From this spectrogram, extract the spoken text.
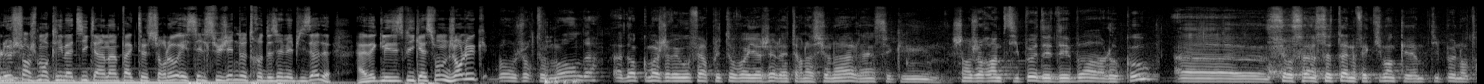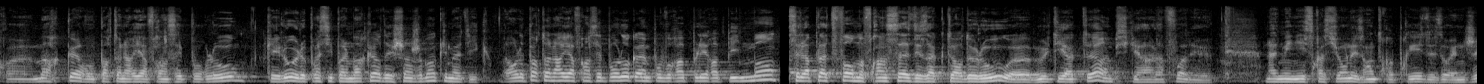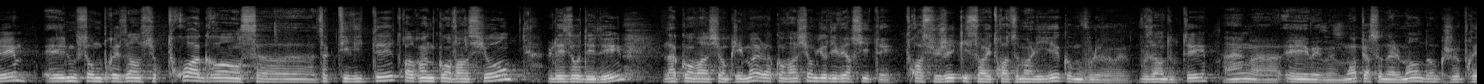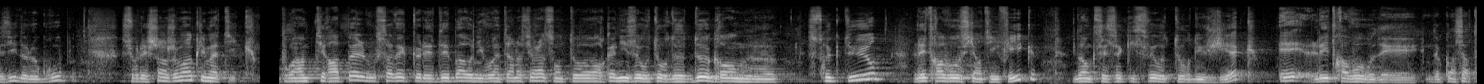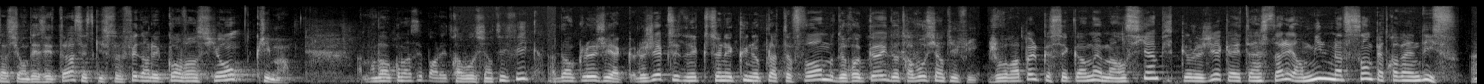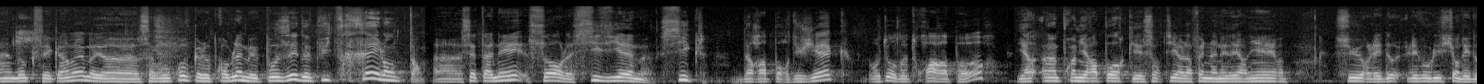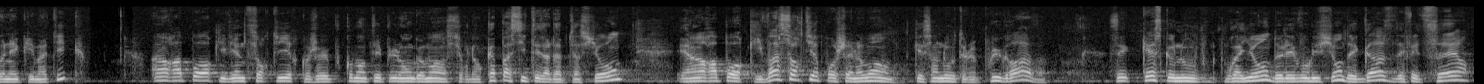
Le changement climatique a un impact sur l'eau et c'est le sujet de notre deuxième épisode avec les explications de Jean-Luc. Bonjour tout le monde. Ah, donc moi je vais vous faire plutôt voyager à l'international, hein, ce qui changera un petit peu des débats locaux euh, sur ce, thème effectivement qui est un petit peu notre marqueur au partenariat français pour l'eau, qui est l'eau est le principal marqueur des changements climatiques. Alors le partenariat français pour l'eau, quand même pour vous rappeler rapidement, c'est la plateforme française des acteurs de l'eau, euh, multi-acteurs, hein, puisqu'il y a à la fois des l'administration, les entreprises, les ONG. Et nous sommes présents sur trois grandes euh, activités, trois grandes conventions, les ODD, la Convention climat et la Convention biodiversité. Trois sujets qui sont étroitement liés, comme vous vous en doutez. Hein, euh, et moi, personnellement, donc, je préside le groupe sur les changements climatiques. Pour un petit rappel, vous savez que les débats au niveau international sont organisés autour de deux grandes euh, structures. Les travaux scientifiques, donc c'est ce qui se fait autour du GIEC, et les travaux de concertation des États, c'est ce qui se fait dans les conventions climat. On va commencer par les travaux scientifiques. Donc le GIEC. Le GIEC, ce n'est qu'une plateforme de recueil de travaux scientifiques. Je vous rappelle que c'est quand même ancien puisque le GIEC a été installé en 1990. Hein, donc c'est quand même, euh, ça vous prouve que le problème est posé depuis très longtemps. Euh, cette année sort le sixième cycle de rapport du GIEC autour de trois rapports. Il y a un premier rapport qui est sorti à la fin de l'année dernière sur l'évolution des données climatiques, un rapport qui vient de sortir, que je vais commenter plus longuement, sur nos capacités d'adaptation, et un rapport qui va sortir prochainement, qui est sans doute le plus grave, c'est qu'est-ce que nous voyons de l'évolution des gaz d'effet de serre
